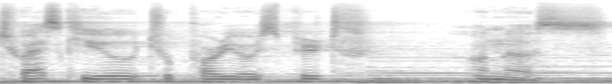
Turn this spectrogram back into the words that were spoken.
to ask you to pour your Spirit on us.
